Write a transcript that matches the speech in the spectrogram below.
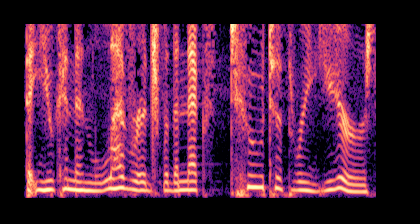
that you can then leverage for the next two to three years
